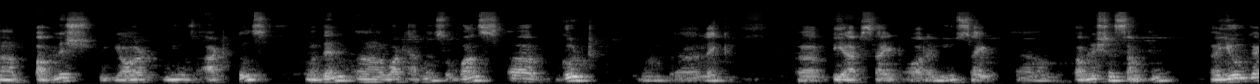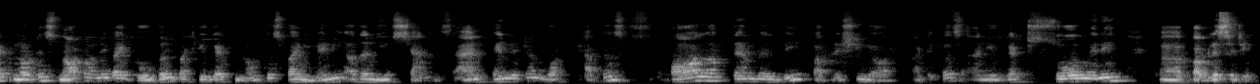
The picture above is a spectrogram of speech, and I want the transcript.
uh, publish your news articles, then what happens once a good like PR site or a news site publishes something, uh, you get noticed not only by Google, but you get noticed by many other news channels. And in return, what happens? All of them will be publishing your articles and you get so many uh, publicity.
